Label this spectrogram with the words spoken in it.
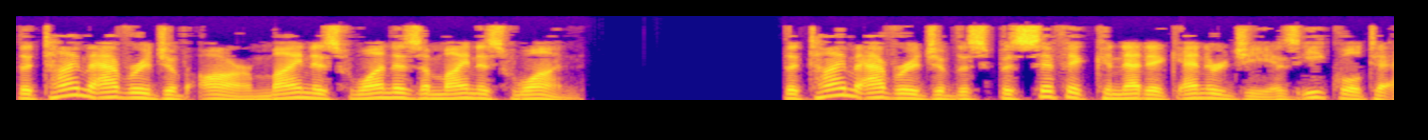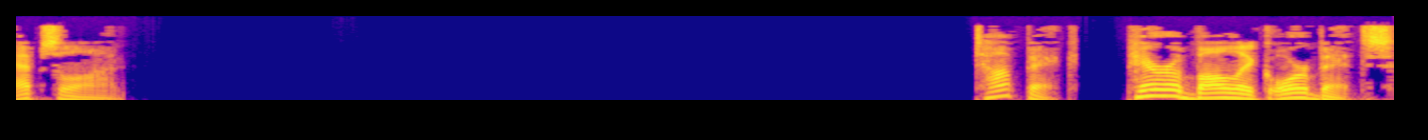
The time average of r minus 1 is a minus 1. The time average of the specific kinetic energy is equal to epsilon. Topic: Parabolic orbits.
